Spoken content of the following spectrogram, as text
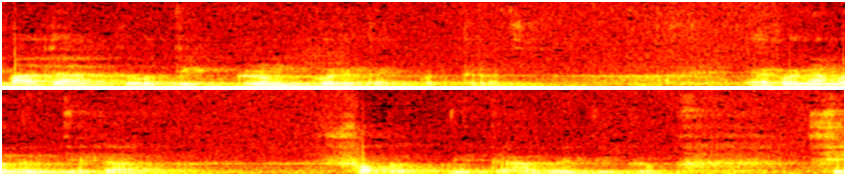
বাধাকে অতিক্রম করে তাকে করতে হয়েছে এখন আমাদের যেটা শপথ নিতে হবে দীর্ঘ সে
